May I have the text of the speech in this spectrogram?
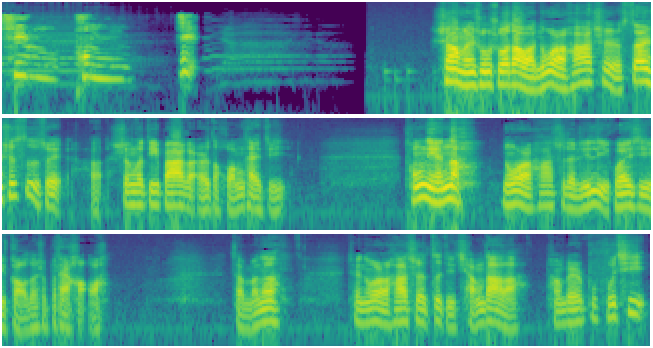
清通鉴》。上文书说到啊，努尔哈赤三十四岁啊，生了第八个儿子皇太极。同年呢，努尔哈赤的邻里关系搞得是不太好啊。怎么呢？这努尔哈赤自己强大了，旁边人不服气。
